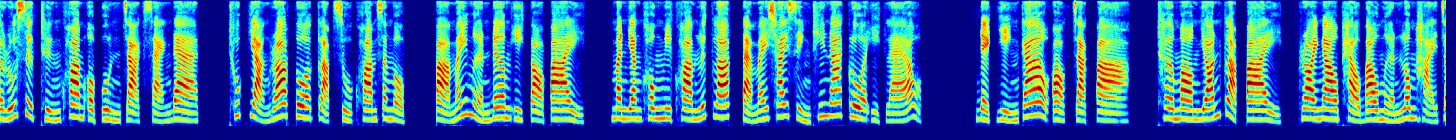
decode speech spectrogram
อรู้สึกถึงความอบอุ่นจากแสงแดด ทุกอย่างรอบตัวกลับสู่ความสงบ ป่าไม่เหมือนเดิมอีกต่อไป มันยังคงมีความลึกลับ แต่ไม่ใช่สิ่งที่น่ากลัวอีกแล้ว เด็กหญิงก้าวออกจากป่า เธอมองย้อนกลับไป รอยเงาแผ่วเบาเหมือนลมหายใจ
